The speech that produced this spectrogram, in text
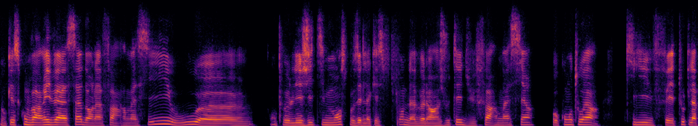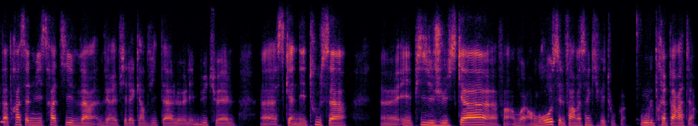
Donc, est-ce qu'on va arriver à ça dans la pharmacie où on peut légitimement se poser de la question de la valeur ajoutée du pharmacien au comptoir qui fait toute la paperasse administrative, vérifier la carte vitale, les mutuelles, scanner tout ça, et puis jusqu'à, enfin voilà, en gros, c'est le pharmacien qui fait tout, quoi, ou le préparateur.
